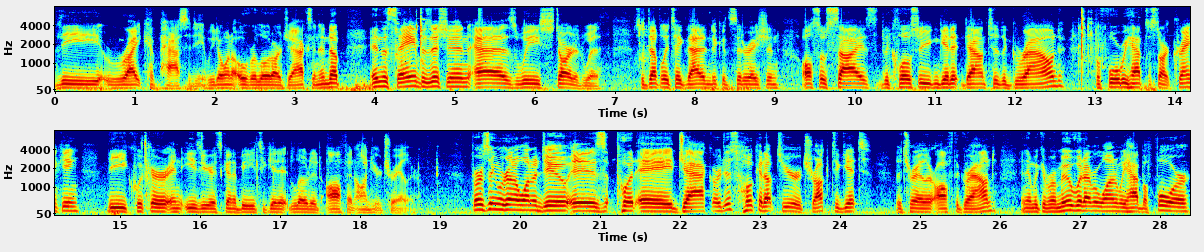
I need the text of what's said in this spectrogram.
the right capacity. We don't want to overload our jacks and end up in the same position as we started with. So definitely take that into consideration. Also size, the closer you can get it down to the ground before we have to start cranking, the quicker and easier it's gonna be to get it loaded off and onto your trailer. First thing we're gonna wanna do is put a jack or just hook it up to your truck to get the trailer off the ground. And then we can remove whatever one we had before.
